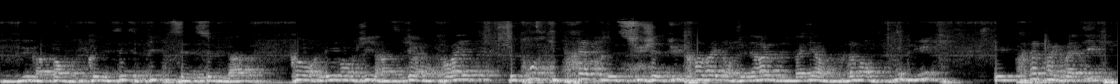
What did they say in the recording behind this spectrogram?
vu maintenant, vous connaissez ce titre, c'est celui-là. Quand l'évangile inspire mon travail, je trouve qu'il traite le sujet du travail en général d'une manière vraiment biblique et très pragmatique.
